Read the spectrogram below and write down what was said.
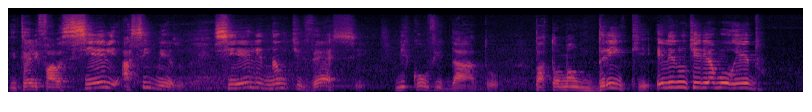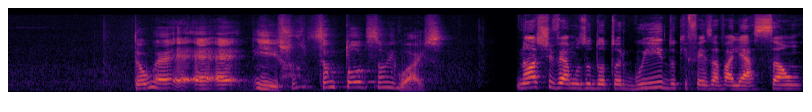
Então ele fala: se ele, assim mesmo, se ele não tivesse me convidado para tomar um drink, ele não teria morrido. Então é, é, é, é isso, são todos são iguais. Nós tivemos o Dr. Guido que fez a avaliação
